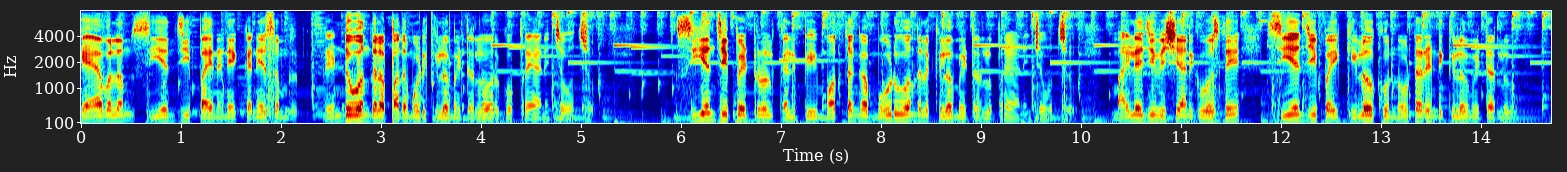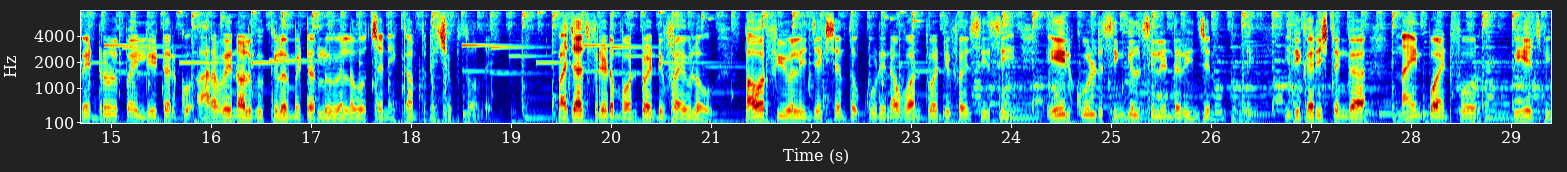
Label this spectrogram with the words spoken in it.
కేవలం సిఎన్జి పైననే కనీసం రెండు వందల పదమూడు కిలోమీటర్ల వరకు ప్రయాణించవచ్చు. సిఎన్జి పెట్రోల్ కలిపి మొత్తంగా మూడు వందల కిలోమీటర్లు ప్రయాణించవచ్చు. మైలేజీ విషయానికి వస్తే సిఎన్జిపై కిలోకు నూట రెండు కిలోమీటర్లు పెట్రోల్పై లీటర్కు అరవై నాలుగు కిలోమీటర్లు వెళ్ళవచ్చని కంపెనీ చెబుతోంది. బజాజ్ ఫ్రీడమ్ వన్ ట్వంటీ ఫైవ్లో పవర్ ఫ్యూయల్ ఇంజెక్షన్తో కూడిన one twenty five CC air cooled single cylinder engine ఉంటుంది. ఇది గరిష్టంగా nine point four BHP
